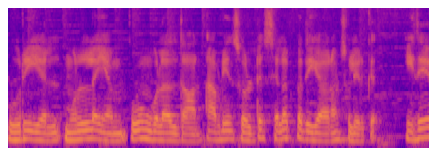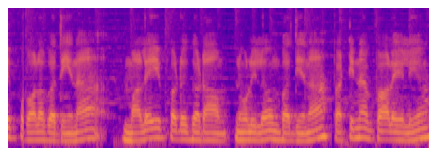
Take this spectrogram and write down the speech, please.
உரியல் முல்லையம் பூங்குழல் தான் அப்படின்னு சொல்லிட்டு சிலப்பதிகாரம் சொல்லியிருக்கு. இதே போல பார்த்தீங்கன்னா மலைப்படுகடாம் நூலிலும் பார்த்தீங்கன்னா பட்டினப்பாளையிலையும்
